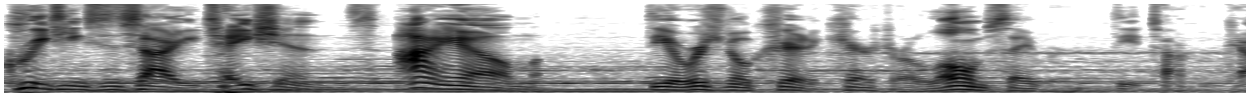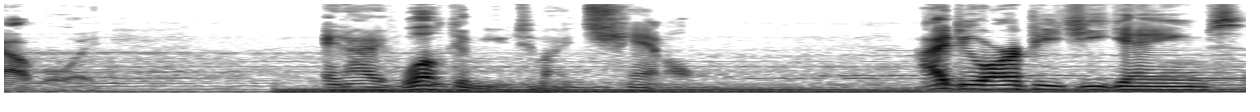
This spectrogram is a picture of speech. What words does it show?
Greetings and salutations. I am the original created character, Lowem Saber, the Otaku Cowboy, and I welcome you to my channel. I do RPG games,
